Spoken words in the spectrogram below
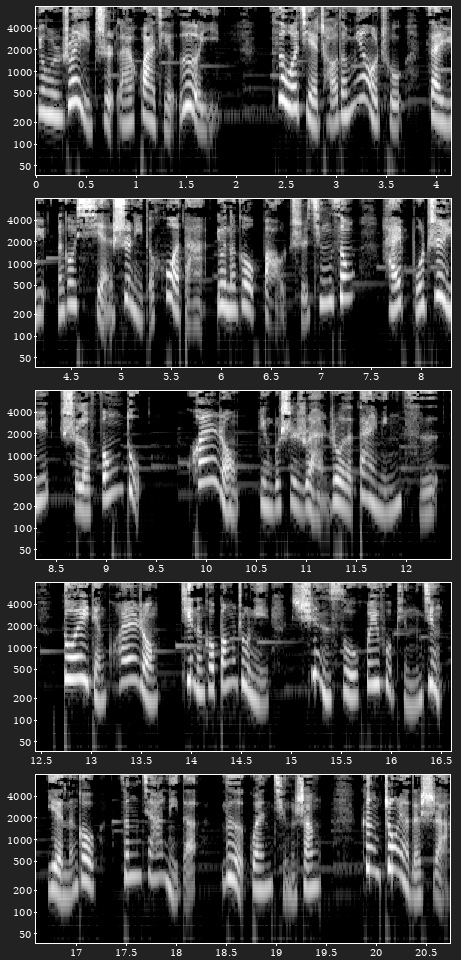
用睿智来化解恶意。自我解嘲的妙处在于能够显示你的豁达，又能够保持轻松，还不至于失了风度。宽容并不是软弱的代名词，多一点宽容。既能够帮助你迅速恢复平静，也能够增加你的乐观情商。更重要的是啊，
